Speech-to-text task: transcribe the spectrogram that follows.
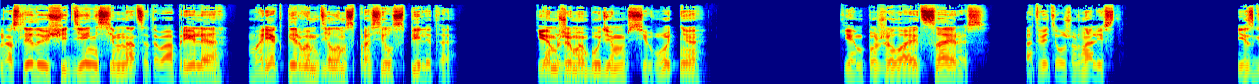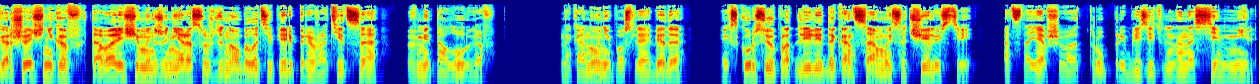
На следующий день, 17 апреля, моряк первым делом спросил Спилета. «Кем же мы будем сегодня?» «Кем пожелает Сайрес», — ответил журналист. Из горшечников товарищам инженера суждено было теперь превратиться в металлургов. Накануне после обеда экскурсию продлили до конца мыса Челюстей, отстоявшего от труб приблизительно на 7 миль.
